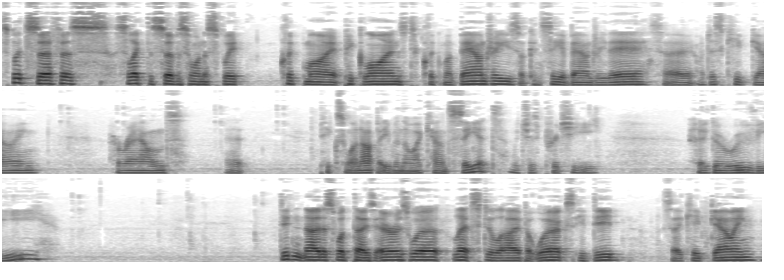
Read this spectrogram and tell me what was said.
split surface, select the surface I want to split, click my pick lines to click my boundaries. I can see a boundary there, so I'll just keep going around and it picks one up even though I can't see it, which is pretty groovy. Didn't notice what those errors were. Let's still hope it works. It did, so keep going.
